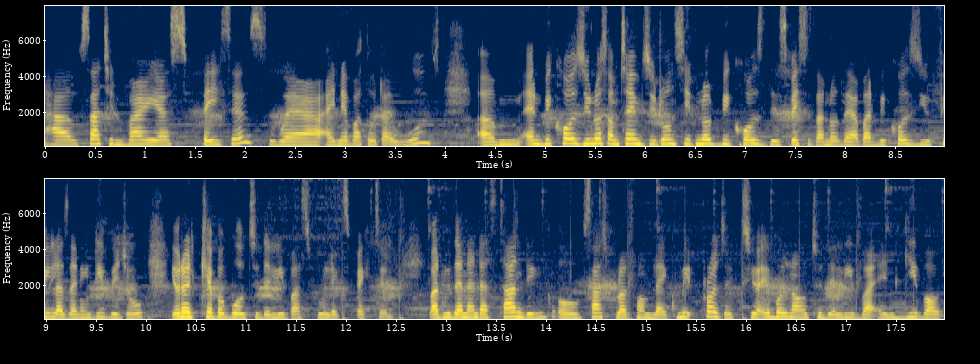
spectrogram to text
have sat in various spaces where I never thought I would. Um, and because, you know, sometimes you don't sit not because the spaces are not there, but because you feel as an individual, you're not capable to deliver as full expected. But with an understanding of such platform like MEAT you're able now to deliver and give out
